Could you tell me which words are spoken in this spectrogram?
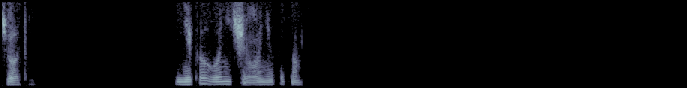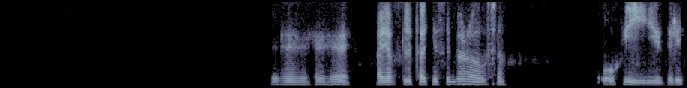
Чё там? Никого, ничего нету там. Э-э-э. А я взлетать не собирался. Ух, и ядрить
